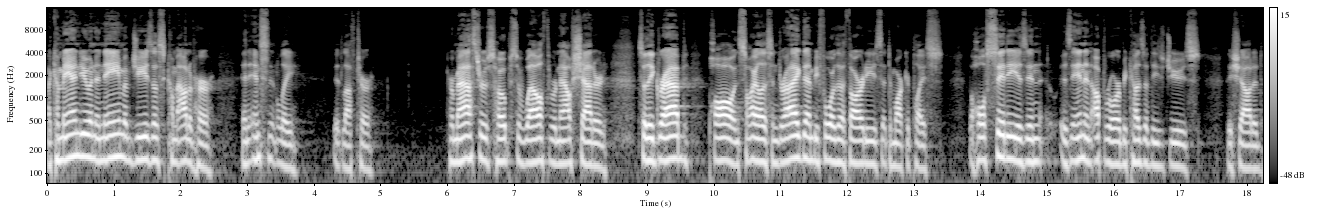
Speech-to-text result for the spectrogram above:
I command you in the name of Jesus, come out of her. And instantly it left her. Her master's hopes of wealth were now shattered, so they grabbed Paul and Silas and dragged them before the authorities at the marketplace. The whole city is in, is in an uproar because of these Jews, they shouted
